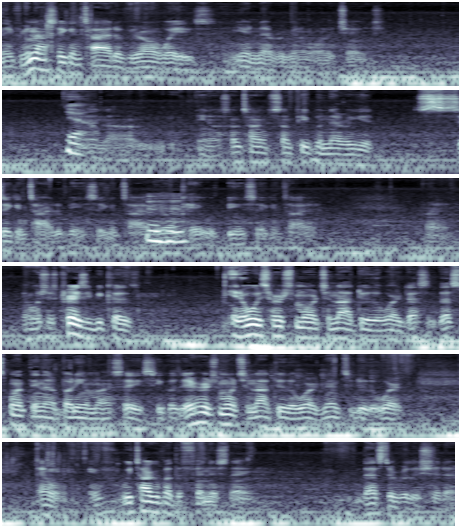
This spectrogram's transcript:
If you're not sick and tired of your own ways, you're never gonna want to change. Yeah. And um, you know, sometimes some people never get sick and tired of being sick and tired. Mm-hmm. They're okay with being sick and tired? And which is crazy because it always hurts more to not do the work. That's that's one thing that a buddy of mine says. He goes, it hurts more to not do the work than to do the work. And if we talk about the fitness thing, that's the realest shit ever.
